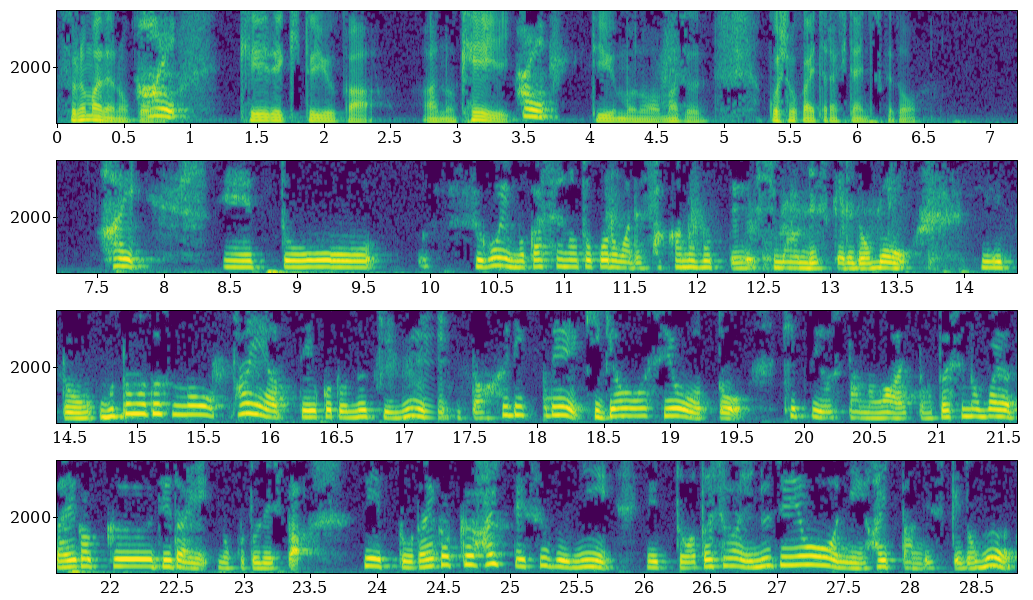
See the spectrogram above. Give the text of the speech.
それまでのこう、はい。経歴というか、あの経緯はい。っていうものをまずご紹介いただきたいんですけど。はい。えーっと、すごい昔のところまで遡ってしまうんですけれども、えーっと、もともとそのパン屋っていうことを抜きに、えっと、アフリカで起業をしようと決意をしたのは、えっと、私の場合は大学時代のことでした。で、えっと、大学入ってすぐに、えっと、私は NGO に入ったんですけども、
